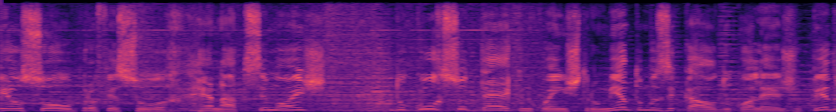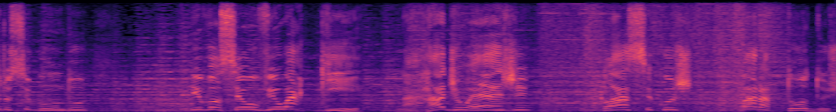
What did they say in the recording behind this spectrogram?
Eu sou o professor Renato Simões, do curso técnico em instrumento musical do Colégio Pedro II, e você ouviu aqui, na Rádio Erge, clássicos para todos.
